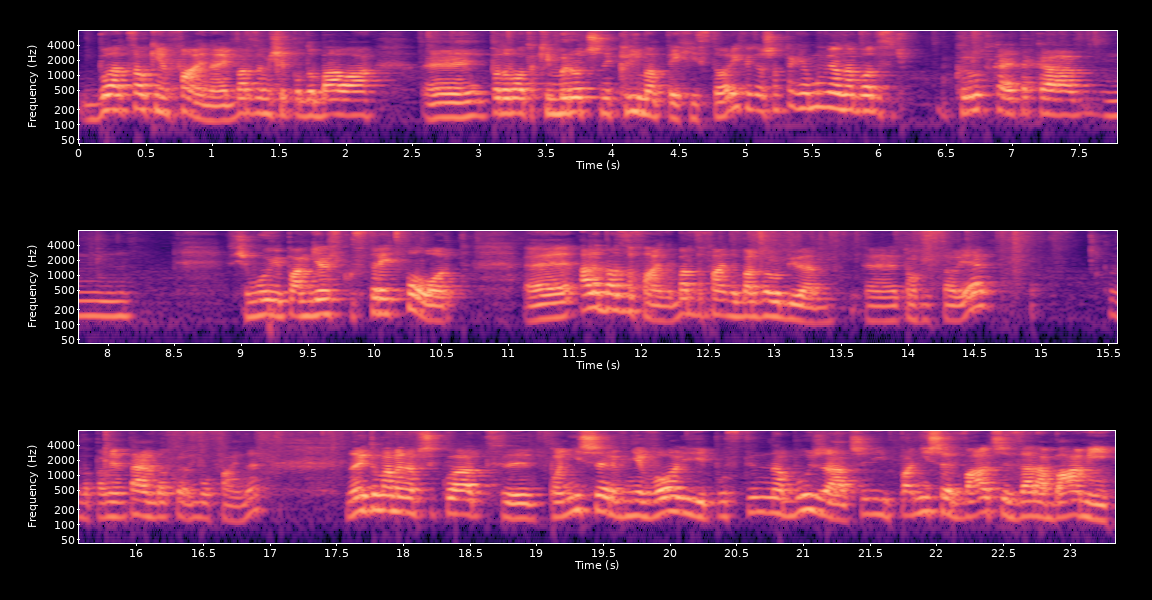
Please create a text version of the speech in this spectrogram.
była całkiem fajna i bardzo mi się podobała. e, Podobał taki mroczny klimat tej historii, chociaż tak jak mówię, ona była dosyć krótka i taka, mm, jak się mówi po angielsku, straightforward. Ale bardzo fajny, bardzo fajny, bardzo lubiłem tą historię. Zapamiętałem, bo akurat było fajne. No i tu mamy na przykład y, Punisher w niewoli, pustynna burza, czyli Punisher walczy z Arabami.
